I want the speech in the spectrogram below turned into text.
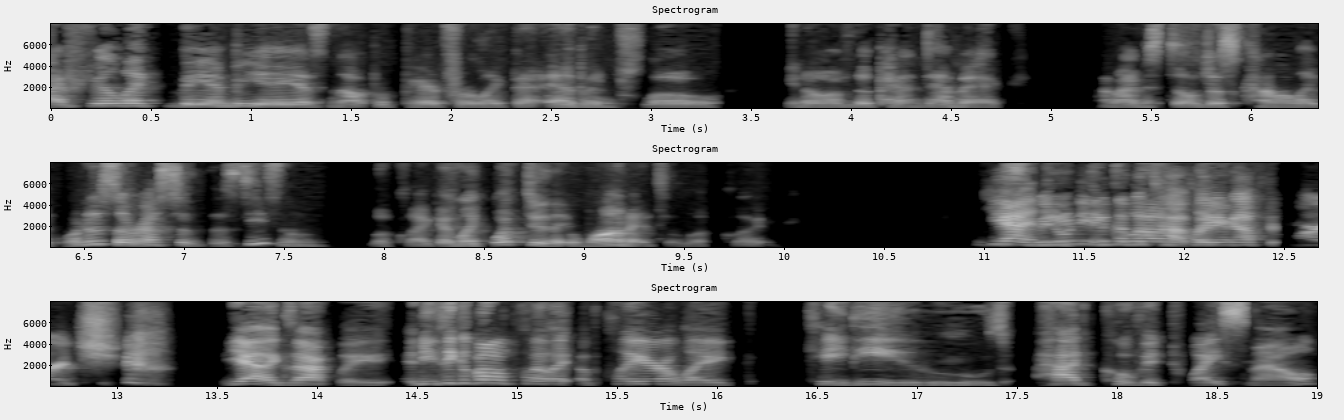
i feel like the nba is not prepared for like the ebb and flow you know of the pandemic and i'm still just kind of like what does the rest of the season look like and like what do they want it to look like yeah, we don't even know what's happening player, after March. yeah, exactly. And you think about a, play, like, a player like KD who's had COVID twice now,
